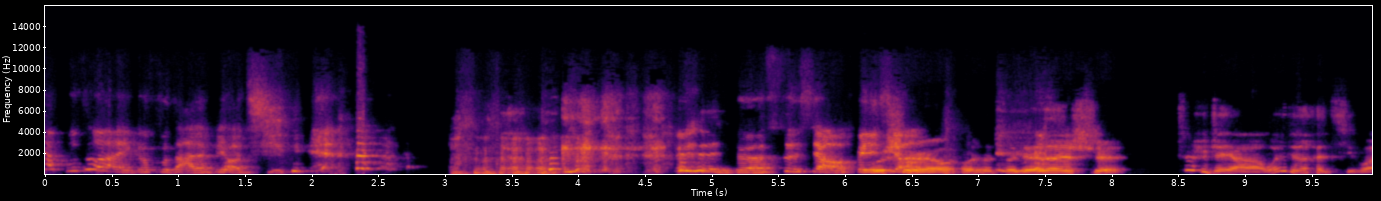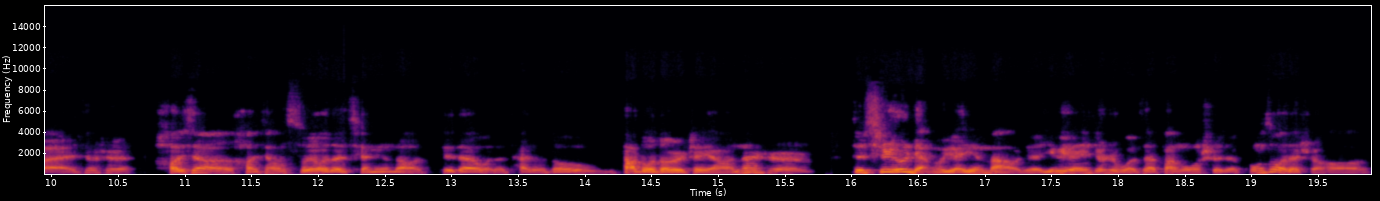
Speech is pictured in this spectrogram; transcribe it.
他不错啊，一个复杂的表情，就是一个似笑非笑。不是，我我觉得是就是这样啊，我也觉得很奇怪，就是好像好像所有的前领导对待我的态度都大多都是这样，但是。就其实有两个原因吧，我觉得一个原因就是我在办公室的工作的时候，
